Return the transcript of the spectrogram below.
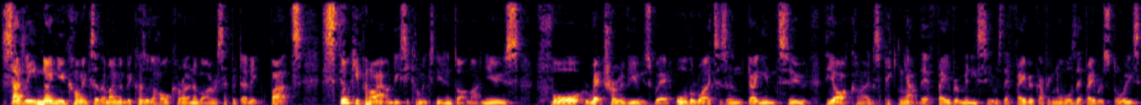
Sadly, no new comics at the moment because of the whole coronavirus epidemic, but still keep an eye out on DC Comics News and Dark Knight News for retro reviews where all the writers are going into the archives, picking out their favourite miniseries, their favourite graphic novels, their favourite stories,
